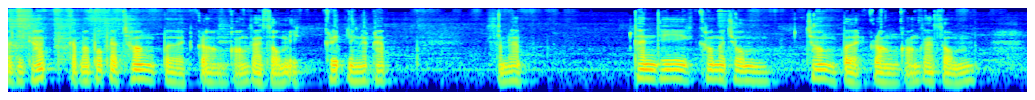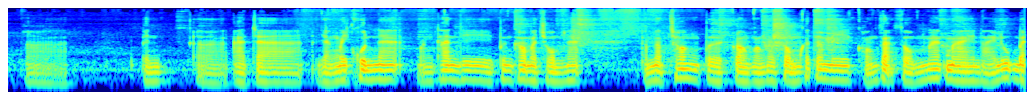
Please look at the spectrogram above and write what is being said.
สวัสดีครับ กลับมาพบกับช่องเปิดกล่องของสะสมอีกคลิปหนึ่งนะครับสำหรับท่านที่เข้ามาชมช่องเปิดกล่องของสะสมเเป็นอออาจจะยังไม่คุ้นนะบางท่านที่เพิ่งเข้ามาชมนะสำหรับช่องเปิดกล่องของสะสมก็จะมีของสะสมมากมายหลายรูปแบ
